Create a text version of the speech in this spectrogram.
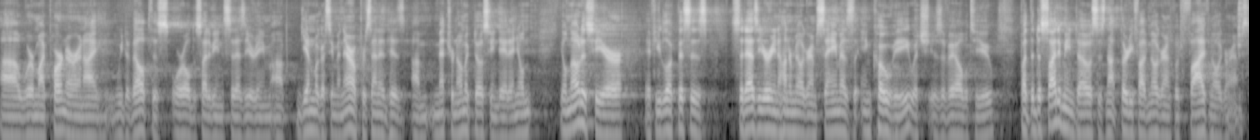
uh, where my partner and I, we developed this oral decitabine cedazuridine. Uh, Guillermo Garcia Manero presented his um, metronomic dosing data. And you'll, you'll notice here, if you look, this is cedazuridine 100 milligrams, same as the Inqovi, which is available to you. But the decitabine dose is not 35 milligrams, but 5 milligrams.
